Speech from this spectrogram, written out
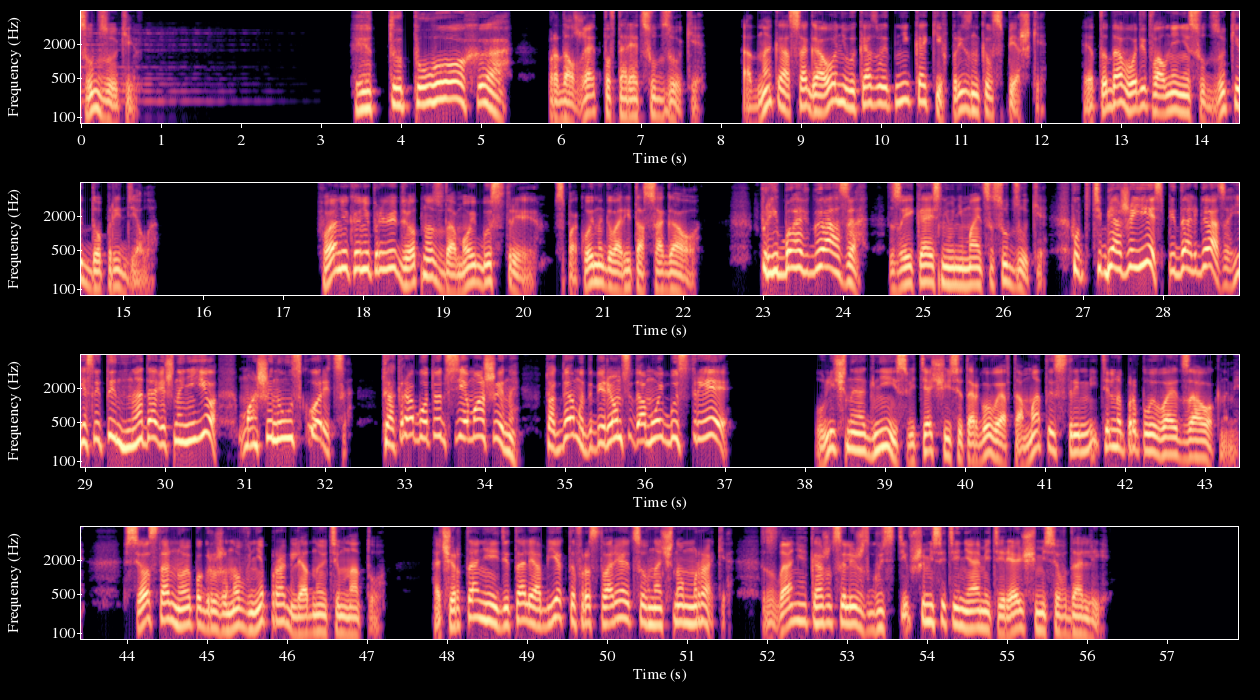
Судзуки. «Это плохо!» — продолжает повторять Судзуки. Однако Асагао не выказывает никаких признаков спешки. Это доводит волнение Судзуки до предела. «Паника не приведет нас домой быстрее», — спокойно говорит Асагао. «Прибавь газа!» — заикаясь, не унимается Судзуки. «У тебя же есть педаль газа. Если ты надавишь на нее, машина ускорится. Так работают все машины. Тогда мы доберемся домой быстрее». Уличные огни и светящиеся торговые автоматы стремительно проплывают за окнами. Все остальное погружено в непроглядную темноту. Очертания и детали объектов растворяются в ночном мраке. Здания кажутся лишь сгустившимися тенями, теряющимися вдали.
